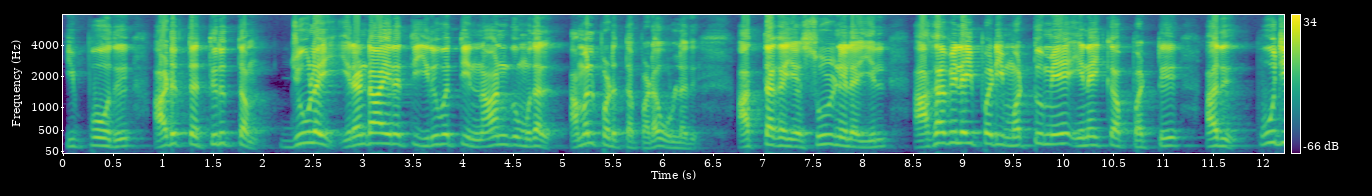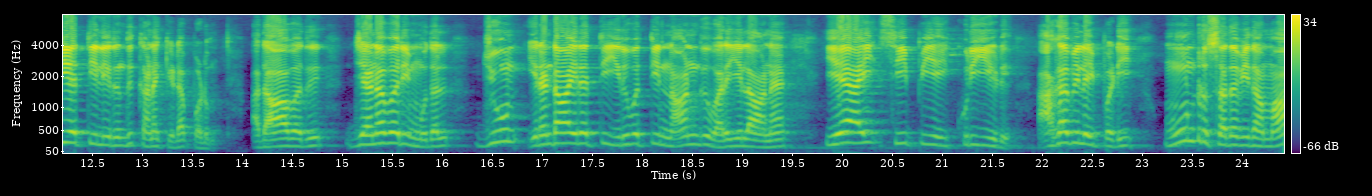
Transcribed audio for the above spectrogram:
இப்போது அடுத்த திருத்தம் ஜூலை இரண்டாயிரத்தி இருபத்தி நான்கு முதல் அமல்படுத்தப்பட உள்ளது. அத்தகைய சூழ்நிலையில் அகவிலைப்படி மட்டுமே இணைக்கப்பட்டு அது பூஜ்ஜியத்திலிருந்து கணக்கிடப்படும். அதாவது ஜனவரி முதல் ஜூன் இரண்டாயிரத்தி இருபத்தி நான்கு வரையிலான ஏஐசிபிஐ குறியீடு அகவிலைப்படி மூன்று சதவீதமா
